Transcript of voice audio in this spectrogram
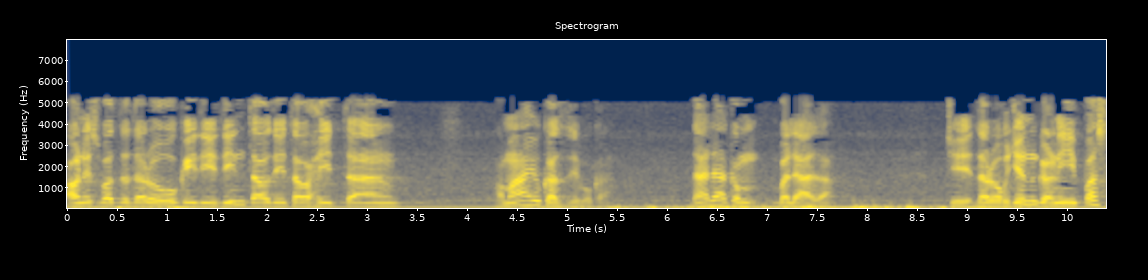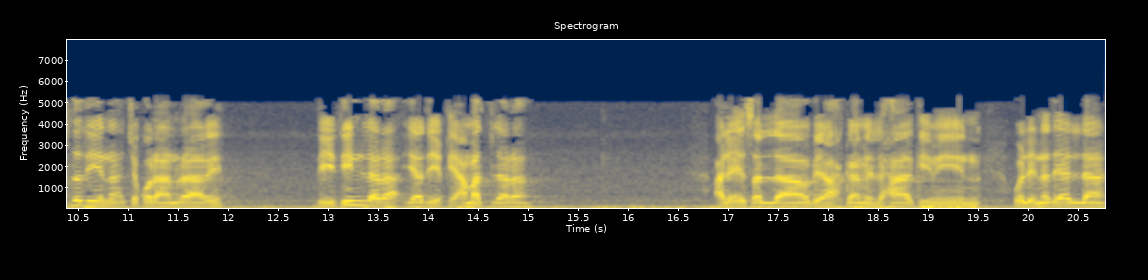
او نسبت د درو کې دی دین ته او دی توحید ته فما یکذبک دا لکم بلا ده چې دروغجن غني پس د دینه چې قران راغی دی دین لره یا دی قیامت لره علی صلی الله باحکم الحاکمین ولنه دی الله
